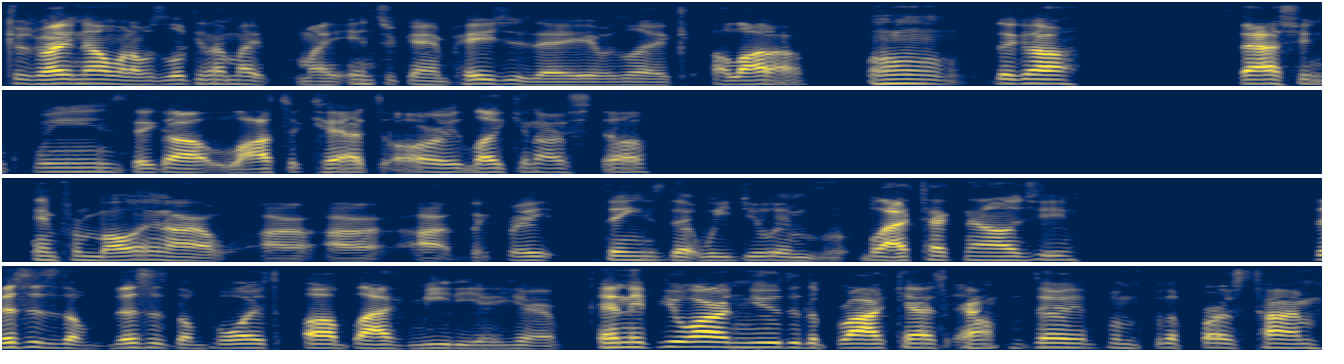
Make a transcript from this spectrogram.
Because right now, when I was looking at my my Instagram page today, it was like a lot of um, they got fashion queens. They got lots of cats already liking our stuff and promoting our our our, our the great things that we do in black technology this is the this is the voice of black media here. And if you are new to the broadcast for the first time,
